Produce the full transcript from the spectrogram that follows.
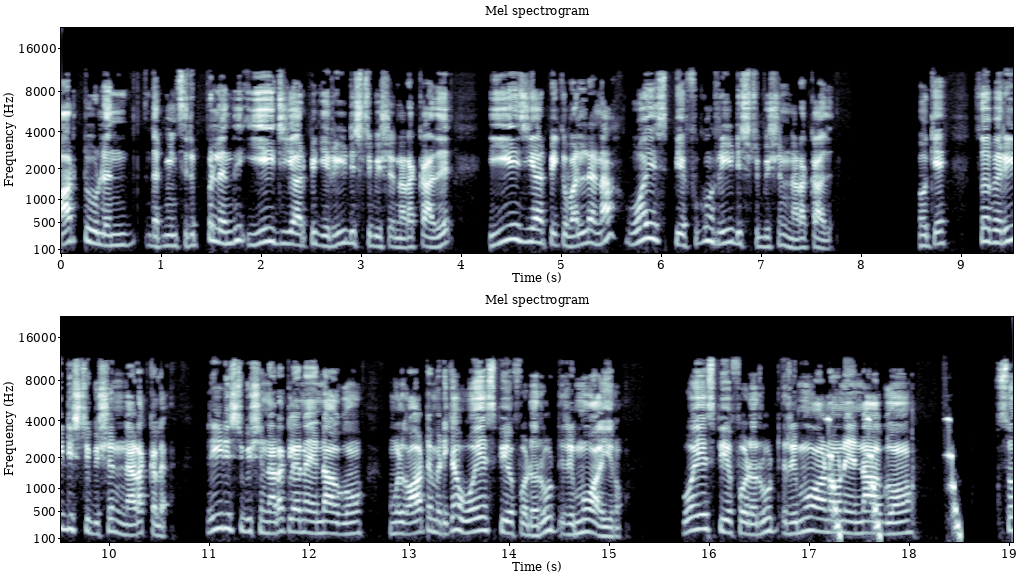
ஆர் டூலேருந்து தட் மீன்ஸ் ரிப்பிலேருந்து இஏஜிஆர்பிக்கு ரீடிஸ்ட்ரிபியூஷன் நடக்காது. இஜிஆர்பிக்கு வரலன்னா ஓஎஸ்பிஎஃப்க்கும் ரீடிஸ்ட்ரிபியூஷன் நடக்காது. ஓகே ஸோ இப்போ ரீடிஸ்ட்ரிபியூஷன் நடக்கலை. ரீடிஸ்ட்ரிபியூஷன் நடக்கலைன்னா என்ன ஆகும்? உங்களுக்கு ஆட்டோமேட்டிக்காக ஓஎஸ்பிஎஃபோட ரூட் ரிமூவ் ஆயிரும். ஓஎஸ்பிஎஃபோட ரூட் ரிமூவ் ஆனவுடனே என்ன ஆகும்? ஸோ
